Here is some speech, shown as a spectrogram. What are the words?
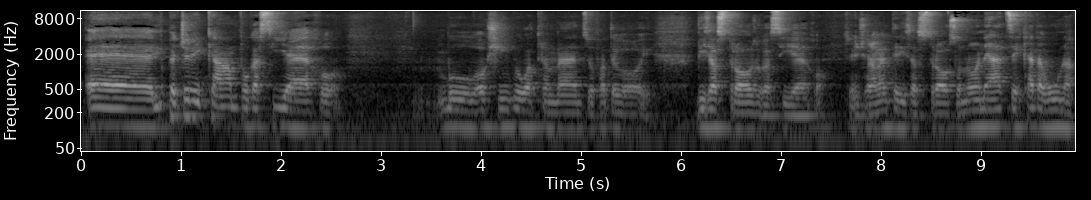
Eh, il peggiore in campo, Castillejo. Boh, o 5, 4 e mezzo, fate voi. Disastroso Castillejo. Sinceramente disastroso. Non ne ha azzeccata una.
